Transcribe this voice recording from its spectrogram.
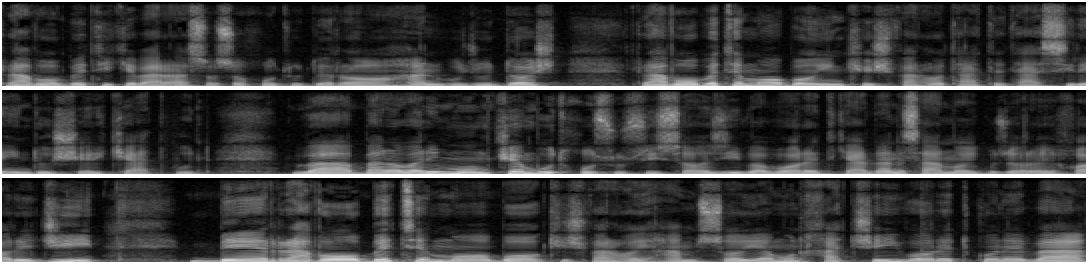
روابطی که بر اساس خطوط راهن وجود داشت روابط ما با این کشورها تحت تاثیر این دو شرکت بود و بنابراین ممکن بود خصوصی سازی و وارد کردن سرمایه گذارهای خارجی به روابط ما با کشورهای همسایه‌مون خدشه‌ای وارد کنه و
